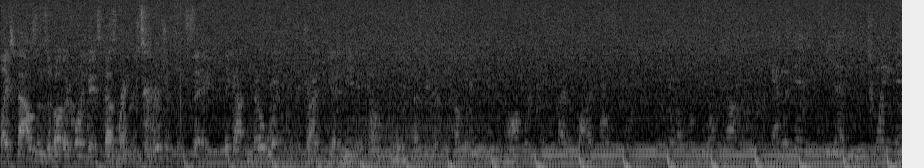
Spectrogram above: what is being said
Like thousands of other Coinbase customers, the Richardsons say they got nowhere when they tried to get immediate help. That's because the company didn't offer any kind of live phone support. Email was the only option. And within the 20 minutes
